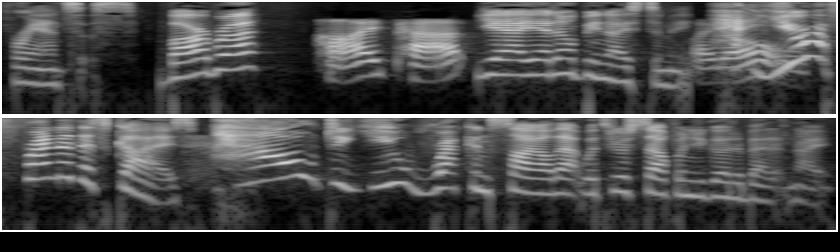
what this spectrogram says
Francis. Barbara? Hi, Pat. Yeah, yeah, don't be nice to me. I know. You're a friend of this guy's. How do you reconcile that with yourself when you go to bed at night?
